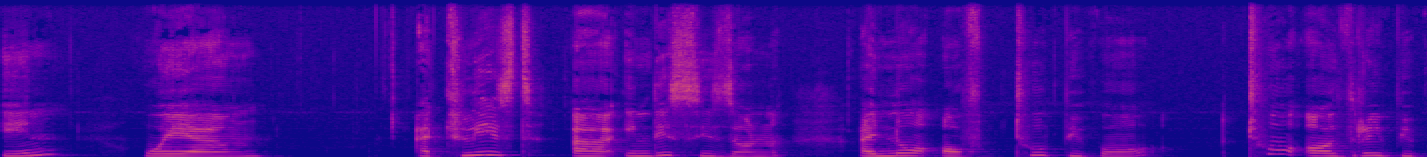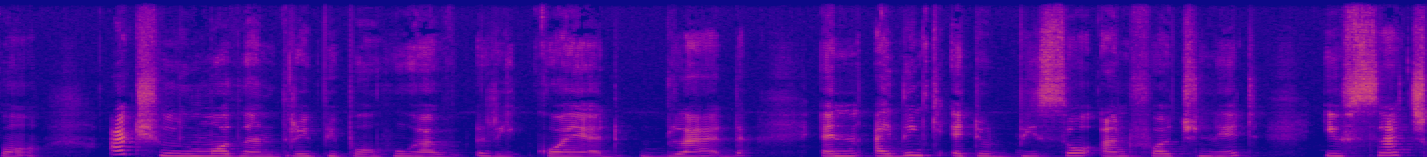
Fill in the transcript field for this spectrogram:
in where um, at least uh, in this season i know of two people two or three people actually more than three people who have required blood. And i think it would be so unfortunate if such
